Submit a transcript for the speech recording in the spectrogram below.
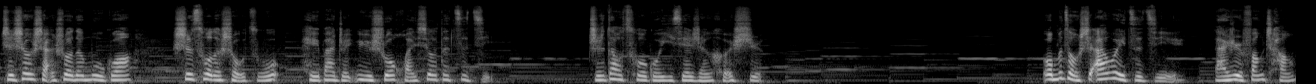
只剩闪烁的目光、失措的手足陪伴着欲说还休的自己，直到错过一些人和事。我们总是安慰自己，来日方长，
